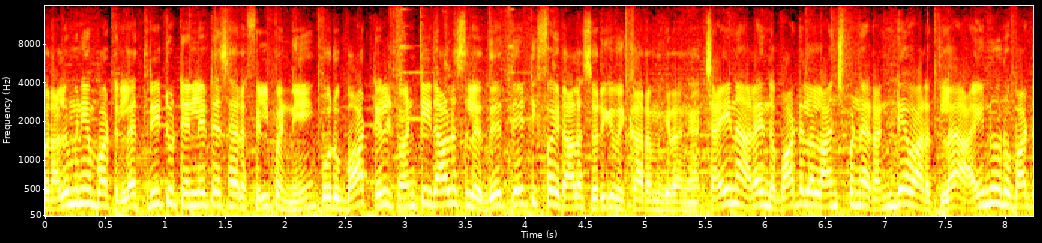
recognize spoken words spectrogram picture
ஒரு அலுமினியம் பாட்டிலில் த்ரீ டு டென் லிட்டர்ஸ் ஏரை ஃபில் பண்ணி ஒரு பாட்டில் டுவெண்ட்டி டாலர்ஸ்ல இருந்து தேர்ட்டி ஃபைவ் டாலர்ஸ் வரைக்கும் விற்க ஆரம்பிக்கிறாங்க. சைனால இந்த பாட்டில லான்ச் பண்ண ரெண்டே வாரத்தில் ஐநூறு பாட்டில்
